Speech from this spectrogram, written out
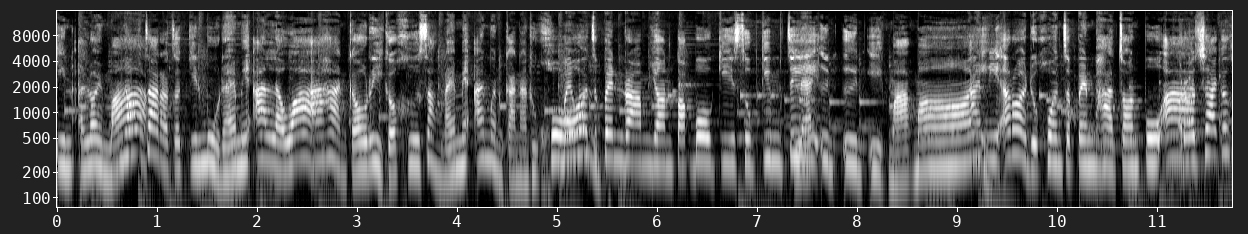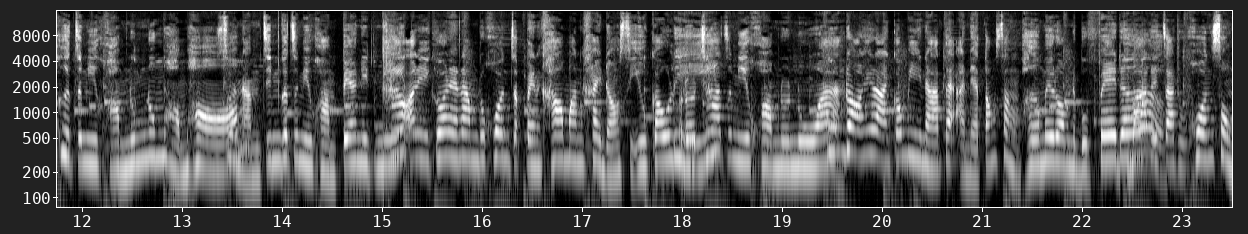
กินอร่อยมากนอกจากเราจะกินหมูได้ไม่อั้นแล้วว่าอาหารเกาหลีก็คือสั่งได้ไม่อั้นเหมือนกันนะทุกคน ไม่ว่าจะเป็นรามยอนต็อกโบกีซุปกิมจิและอื่นๆ อีกมากมายอันนี้อร่อยทุกคนจะเป็นพาจอนปูอัดรสชาติก็คือจะมีความนุ่มๆหอมๆส่วนน้ำจิ้มก็จะมีความเปรี้ยวนิดๆข้าวอันนี้ก็แนะนำทุกคนจะเป็นข้าวมันไข่ดองซีอิ๊วเกาหลีรสชาติจะมีความนัวๆกุ้งดองที่ร้านก็มีนะ แต่อันเนี้ยต้องสั่งเพิ่มไม่รวมในบุฟเฟ่ต์เด้อมาเลยจ้าทุกคนส่ง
